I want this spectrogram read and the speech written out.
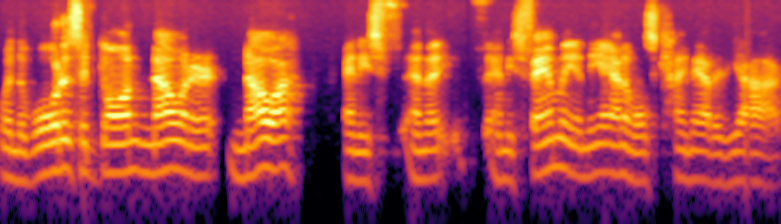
When the waters had gone, Noah, Noah and, his, and, the, and his family and the animals came out of the ark.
